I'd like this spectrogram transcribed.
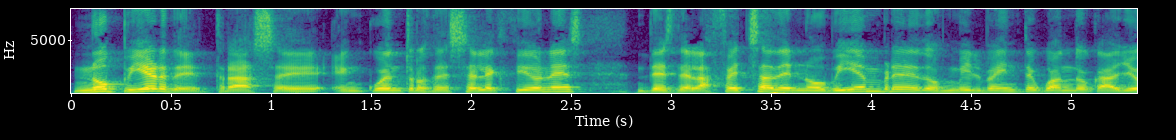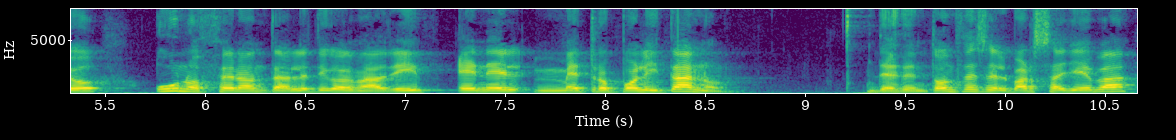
no pierde tras eh, encuentros de selecciones desde la fecha de noviembre de 2020 cuando cayó 1-0 ante Atlético de Madrid en el Metropolitano. Desde entonces el Barça lleva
